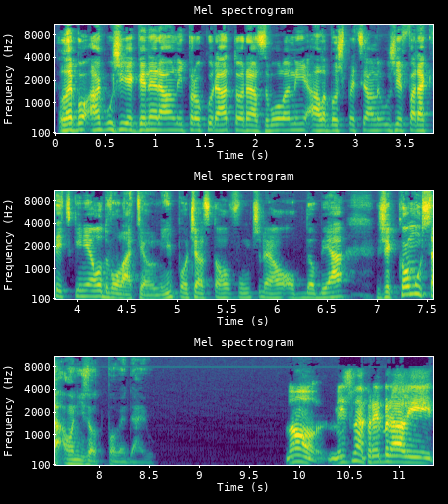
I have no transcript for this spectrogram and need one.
lebo ak už je generálny prokurátor raz zvolený alebo špeciálny už je prakticky neodvolateľný počas toho funkčného obdobia, že komu sa oni zodpovedajú? No, my sme prebrali e,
